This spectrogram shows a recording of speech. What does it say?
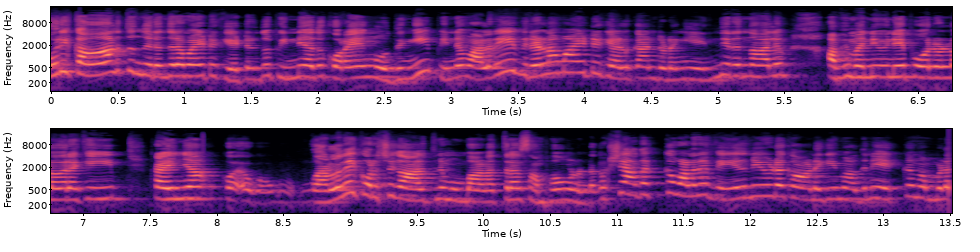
ഒരു കാലത്ത് നിരന്തരമായിട്ട് കേട്ടിരുന്നു. പിന്നെ അത് കുറേ അങ്ങ് ഒതുങ്ങി. പിന്നെ വളരെ വിരളമായിട്ട് കേൾക്കാൻ തുടങ്ങി. എന്നിരുന്നാലും അഭിമന്യുവിനെ പോലുള്ളവരൊക്കെ ഈ കഴിഞ്ഞ വളരെ കുറച്ച് കാലത്തിന് മുമ്പാണ് അത്ര സംഭവങ്ങളുണ്ട്. പക്ഷെ അതൊക്കെ വളരെ വേദനയോടെ കാണുകയും അതിനെയൊക്കെ നമ്മൾ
